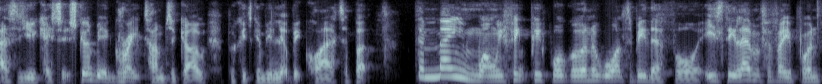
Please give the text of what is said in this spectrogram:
as the UK. So it's going to be a great time to go because it's going to be a little bit quieter. But the main one we think people are going to want to be there for is the 11th of April. And,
